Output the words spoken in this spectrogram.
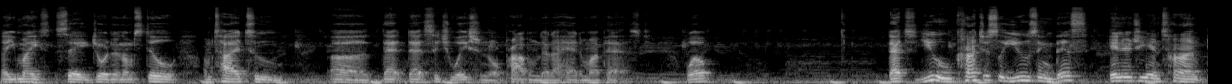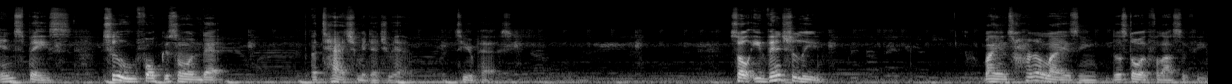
Now you might say, Jordan, I'm still I'm tied to uh, that that situation or problem that I had in my past? Well, that's you consciously using this energy and time in space to focus on that attachment that you have to your past. So eventually, by internalizing the Stoic philosophy,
